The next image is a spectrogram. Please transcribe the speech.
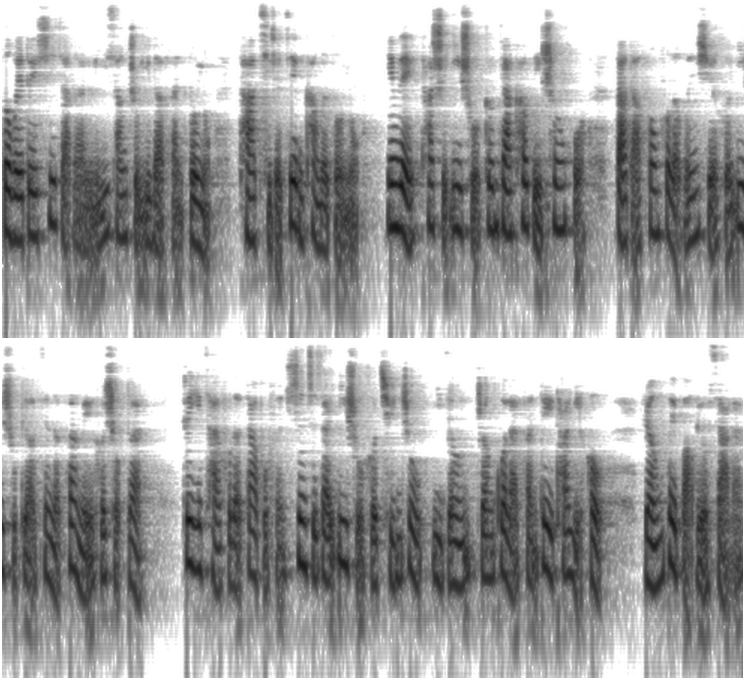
作为对虚假的理想主义的反作用，它起着健康的作用，因为它使艺术更加靠近生活。大大丰富了文学和艺术表现的范围和手段。这一财富的大部分，甚至在艺术和群众已经转过来反对他以后，仍被保留下来。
